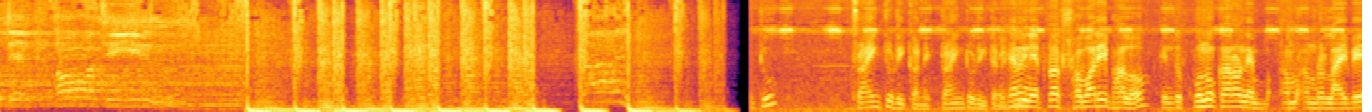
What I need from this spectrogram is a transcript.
holding on to you. To trying to reconnect trying to return এখানে নেটওয়ার্ক সবারই ভালো কিন্তু কোনো কারণে আমরা লাইভে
